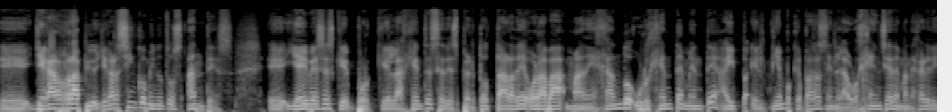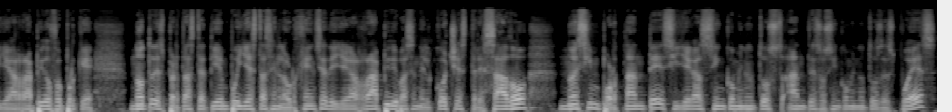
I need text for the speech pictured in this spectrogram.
Eh, llegar rápido, llegar cinco minutos antes. Eh, y hay veces que porque la gente se despertó tarde, ahora va manejando urgentemente. El tiempo que pasas en la urgencia de manejar y de llegar rápido fue porque no te despertaste a tiempo y ya estás en la urgencia de llegar rápido y vas en el coche estresado. No es importante si llegas cinco minutos antes o cinco minutos después,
